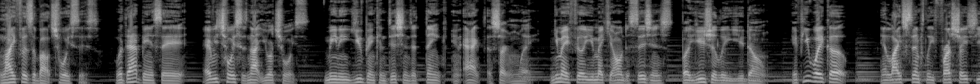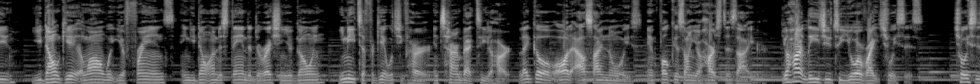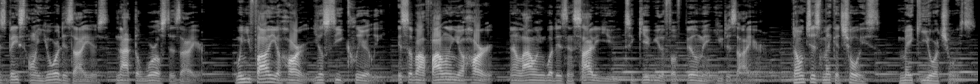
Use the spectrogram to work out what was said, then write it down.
Life is about choices. With that being said, every choice is not your choice, meaning you've been conditioned to think and act a certain way. You may feel you make your own decisions, but usually you don't. If you wake up and life simply frustrates you, you don't get along with your friends, and you don't understand the direction you're going, you need to forget what you've heard and turn back to your heart. Let go of all the outside noise and focus on your heart's desire. Your heart leads you to your right choices. Choices based on your desires, not the world's desire. When you follow your heart, you'll see clearly. It's about following your heart and allowing what is inside of you to give you the fulfillment you desire. Don't just make a choice, make your choice.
